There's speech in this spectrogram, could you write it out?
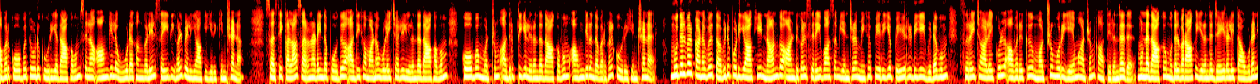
அவர் கோபத்தோடு கூறியதாகவும் சில ஆங்கில ஊடகங்களில் செய்திகள் வெளியாகியிருக்கின்றன. சசிகலா சரணடைந்த போது அதிக மன உளைச்சலில் இருந்ததாகவும் கோபம் மற்றும் அதிருப்தியில் இருந்ததாகவும் அங்கிருந்தவர்கள் கூறுகின்றனர். முதல்வர் கனவு தவிடுபொடியாகி நான்கு ஆண்டுகள் சிறைவாசம் என்ற மிகப்பெரிய பேரிடியை விடவும் சிறைச்சாலைக்குள் அவருக்கு மற்றுமொரு ஏமாற்றம் காத்திருந்தது. முன்னதாக முதல்வராக இருந்த ஜெயலலிதாவுடன்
